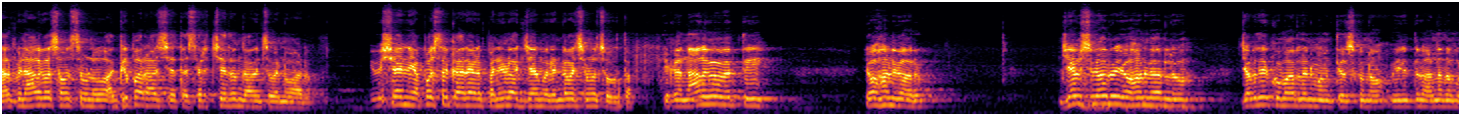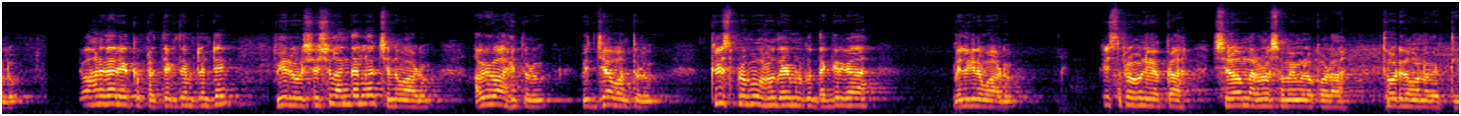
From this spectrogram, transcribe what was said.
నలభై నాలుగవ సంవత్సరంలో అగ్రిపరాజు చేత శిరచ్ఛేదం గావించబడినవాడు. ఈ విషయాన్ని అపోస్తల కార్యాలు పన్నెండో అధ్యాయం రెండవ వచనంలో చదువుతాం. ఇక నాలుగవ వ్యక్తి యోహాన్ గారు. జేమ్స్ గారు యోహాన్ గారు జబదే కుమారులని మనం తెలుసుకున్నాం. వీరిద్దరు అన్నదమ్ములు. యోహాన్ గారి యొక్క ప్రత్యేకత ఏమిటంటే వీరు శిష్యులందరిలో చిన్నవాడు అవివాహితుడు విద్యావంతుడు క్రీస్తు ప్రభు హృదయమునకు దగ్గరగా మెలిగినవాడు. క్రీస్తు ప్రభుని యొక్క శిలోమరణ సమయంలో కూడా తోడుగా ఉన్న వ్యక్తి.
